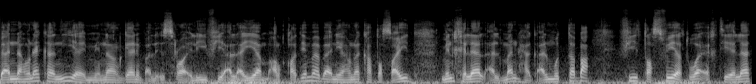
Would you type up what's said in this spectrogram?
بأن هناك نية من الجانب الإسرائيلي في الأيام القادمة بأن هناك تصعيد من خلال المنهج المتبع المتبع في تصفية واغتيالات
